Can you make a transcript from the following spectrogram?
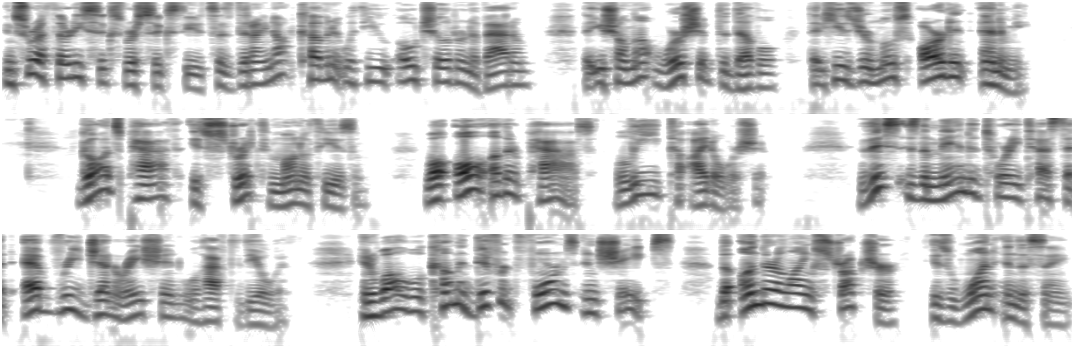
In Surah 36, verse 60, it says, Did I not covenant with you, O children of Adam, that you shall not worship the devil, that he is your most ardent enemy? God's path is strict monotheism, while all other paths lead to idol worship. This is the mandatory test that every generation will have to deal with. And while it will come in different forms and shapes, the underlying structure is one and the same.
